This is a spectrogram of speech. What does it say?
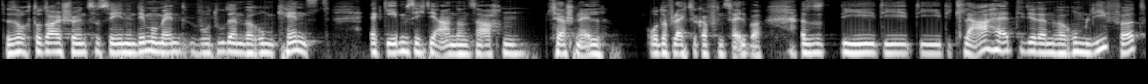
Das ist auch total schön zu sehen. In dem Moment, wo du dein Warum kennst, ergeben sich die anderen Sachen sehr schnell oder vielleicht sogar von selber. Also die, die, die, die Klarheit, die dir dein Warum liefert,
